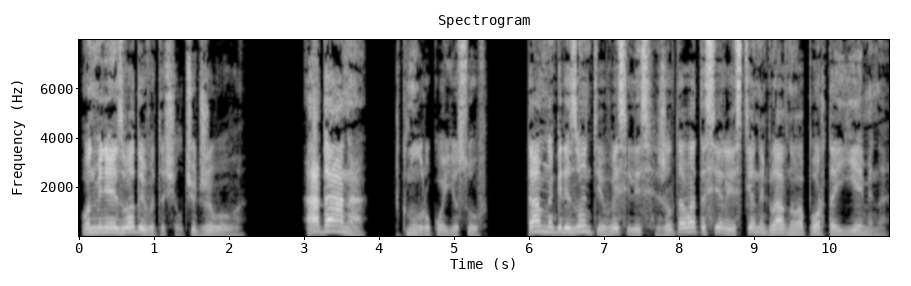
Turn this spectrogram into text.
Он меня из воды вытащил, чуть живого. «Адана!» — ткнул рукой Юсуф. Там на горизонте высились желтовато-серые стены главного порта Йемена.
